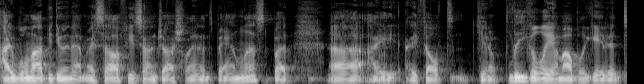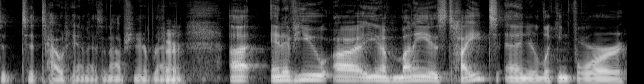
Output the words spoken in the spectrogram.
I will not be doing that myself. He's on Josh Lannon's ban list, but uh, I I felt you know legally I'm obligated to to tout him as an option here, Brandon. Uh, and if you uh you know if money is tight and you're looking for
